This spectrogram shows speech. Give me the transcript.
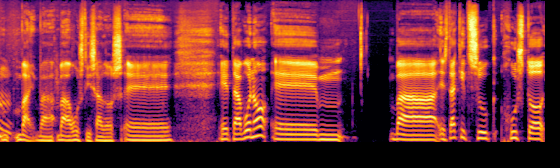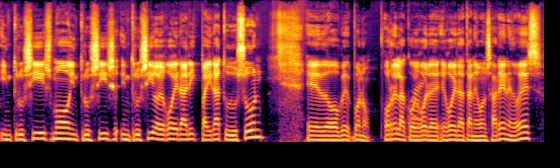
Hmm. Bai, ba, ba guztiz ados. E, eta, bueno, e, ba, ez dakitzuk justo intrusismo, intrusis, intrusio egoerarik pairatu duzun, edo, be, bueno, horrelako Bai. egoera, egoeratan egon zaren, edo ez?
